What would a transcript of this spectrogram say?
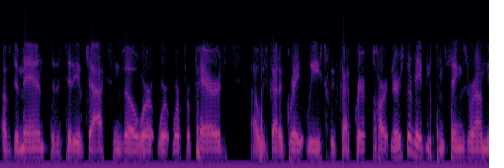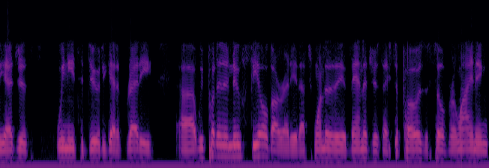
of demands to the city of Jacksonville. We're we're, we're prepared. Uh, we've got a great lease. We've got great partners. There may be some things around the edges we need to do to get it ready. Uh, we put in a new field already. That's one of the advantages, I suppose, a silver lining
